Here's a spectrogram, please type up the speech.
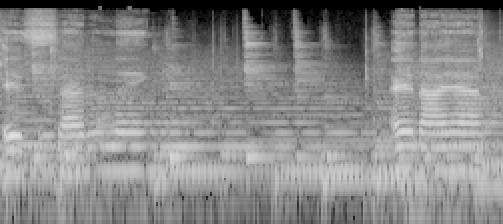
is settling, and I am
